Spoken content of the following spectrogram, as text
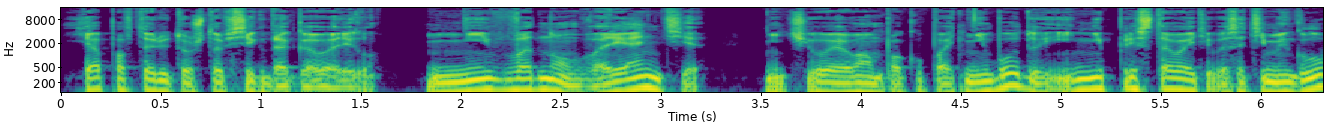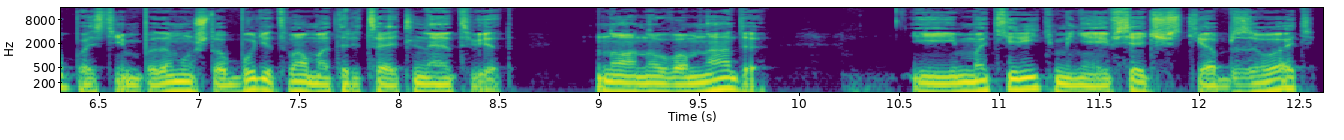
Я повторю то, что всегда говорил. Ни в одном варианте ничего я вам покупать не буду, и не приставайте вы с этими глупостями, потому что будет вам отрицательный ответ. Но оно вам надо. И материть меня, и всячески обзывать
